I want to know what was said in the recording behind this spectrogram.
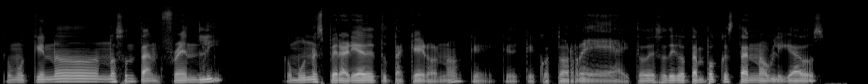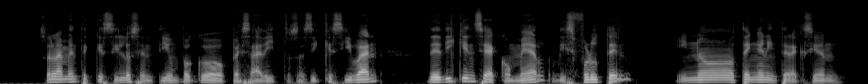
como que no, no son tan friendly como uno esperaría de tu taquero, ¿no? Que, que, que cotorrea y todo eso. Digo, tampoco están obligados. Solamente que sí los sentí un poco pesaditos. Así que si van, dedíquense a comer, disfruten y no tengan interacción.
